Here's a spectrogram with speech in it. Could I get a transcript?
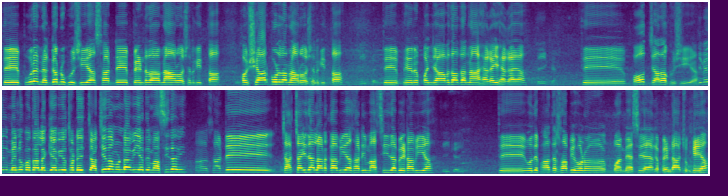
ਤੇ ਪੂਰੇ ਨਗਰ ਨੂੰ ਖੁਸ਼ੀ ਆ ਸਾਡੇ ਪਿੰਡ ਦਾ ਨਾਮ ਰੋਸ਼ਨ ਕੀਤਾ ਹੁਸ਼ਿਆਰਪੁਰ ਦਾ ਨਾਮ ਰੋਸ਼ਨ ਕੀਤਾ। ਤੇ ਫਿਰ ਪੰਜਾਬ ਦਾ ਤਾਂ ਨਾਮ ਹੈਗਾ ਹੀ ਹੈਗਾ ਆ। ਠੀਕ ਹੈ। ਤੇ ਬਹੁਤ ਜ਼ਿਆਦਾ ਖੁਸ਼ੀ ਆ। ਜਿਵੇਂ ਮੈਨੂੰ ਪਤਾ ਲੱਗਿਆ ਵੀ ਉਹ ਤੁਹਾਡੇ ਚਾਚੇ ਦਾ ਮੁੰਡਾ ਵੀ ਆ ਤੇ ਮਾਸੀ ਦਾ ਵੀ? ਹਾਂ, ਸਾਡੇ ਚਾਚਾ ਜੀ ਦਾ ਲੜਕਾ ਵੀ ਆ ਸਾਡੀ ਮਾਸੀ ਦਾ ਬੇਟਾ ਵੀ ਆ। ਠੀਕ ਹੈ ਜੀ। ਤੇ ਉਹਦੇ ਫਾਦਰ ਸਾਹਿਬ ਵੀ ਹੁਣ ਮੈਸੇਜ ਆਇਆ ਕਿ ਪਿੰਡ ਆ ਚੁੱਕੇ ਆ।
